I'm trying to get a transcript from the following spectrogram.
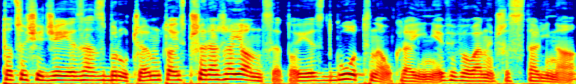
To, co się dzieje za Zbruczem, to jest przerażające. To jest głód na Ukrainie wywołany przez Stalina.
